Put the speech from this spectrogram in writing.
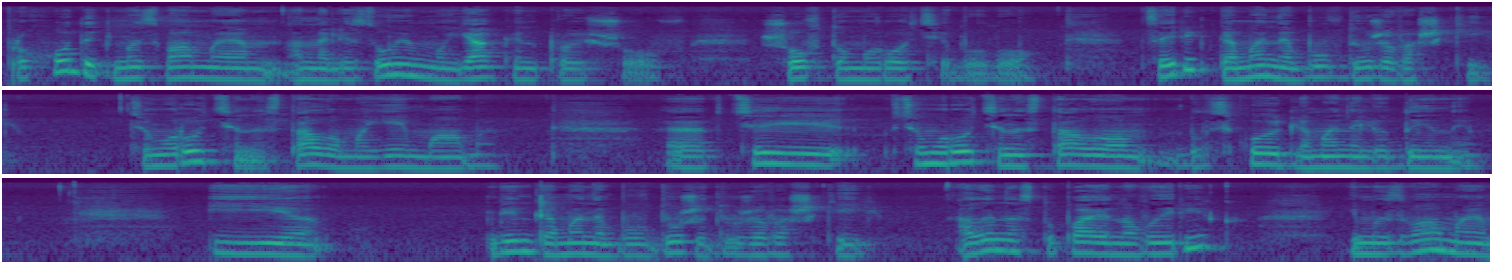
проходить, ми з вами аналізуємо, як він пройшов, що в тому році було. Цей рік для мене був дуже важкий. В цьому році не стало моєї мами. Е, В, цій, в цьому році не стало близької для мене людини. І він для мене був дуже-дуже важкий. Але наступає новий рік, і ми з вами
